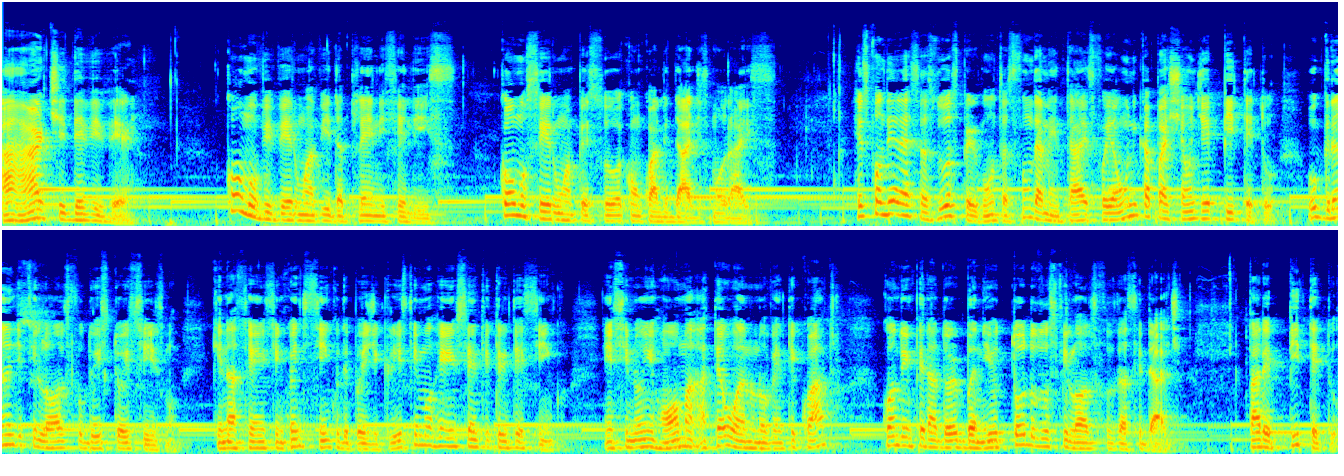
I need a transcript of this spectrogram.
A arte de viver. Como viver uma vida plena e feliz? Como ser uma pessoa com qualidades morais? Responder a essas duas perguntas fundamentais foi a única paixão de Epíteto, o grande filósofo do estoicismo, que nasceu em 55 d.C. e morreu em 135. Ensinou em Roma até o ano 94, quando o imperador baniu todos os filósofos da cidade. Para Epíteto,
